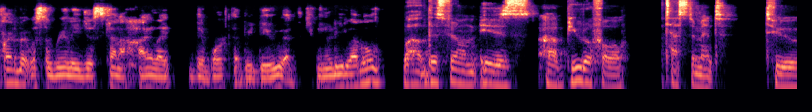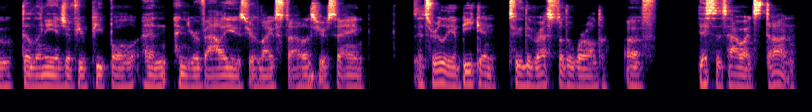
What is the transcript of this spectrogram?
part of it was to really just kind of highlight the work that we do at the community level well, this film is a beautiful testament to the lineage of your people and, and your values, your lifestyle, as you're saying. It's really a beacon to the rest of the world of this is how it's done.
